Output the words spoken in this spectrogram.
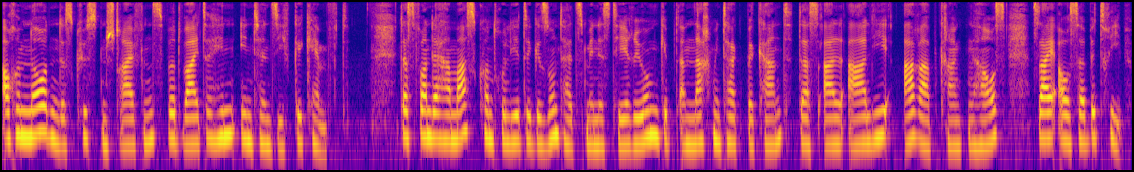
Auch im Norden des Küstenstreifens wird weiterhin intensiv gekämpft. Das von der Hamas kontrollierte Gesundheitsministerium gibt am Nachmittag bekannt, das Al-Ali Arab Krankenhaus sei außer Betrieb.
